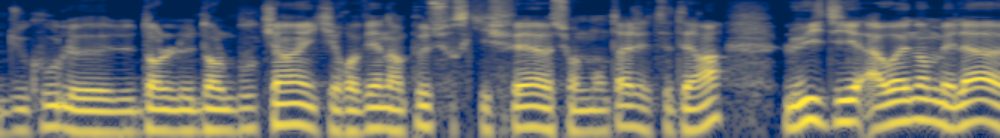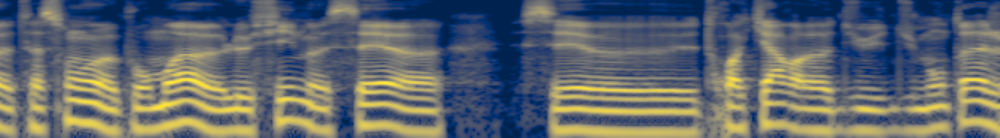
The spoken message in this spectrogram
du coup, le, dans le dans le bouquin et qu'il revienne un peu sur ce qu'il fait sur le montage, etc. Lui, il dit ah ouais non mais là, de toute façon, pour moi, le film c'est euh, c'est euh, trois quarts euh, du, du montage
